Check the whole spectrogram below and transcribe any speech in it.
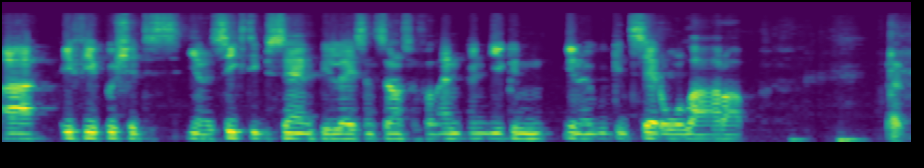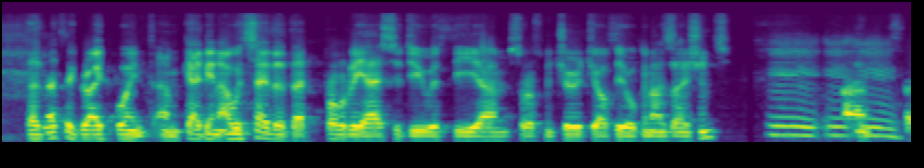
Uh, if you push it to you know sixty percent, it'd be less, and so on and so forth. And and you can you know we can set all that up. That, that, that's a great point, um, KB. And I would say that that probably has to do with the um, sort of maturity of the organizations. Mm, mm, um, mm. so,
